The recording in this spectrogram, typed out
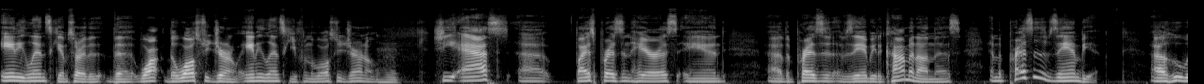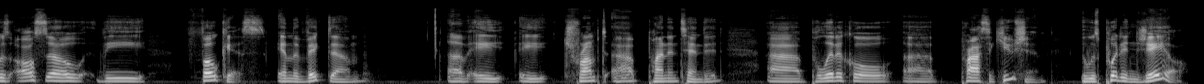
Annie Linskey, I'm sorry, the, the the Wall Street Journal, Annie Linskey from the Wall Street Journal, mm-hmm. she asked uh, Vice President Harris and uh, the president of Zambia to comment on this. And the president of Zambia, uh, who was also the focus and the victim of a, a trumped up, pun intended, uh, political uh, prosecution, who was put in jail,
